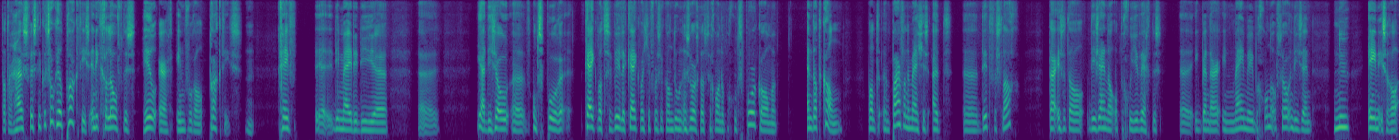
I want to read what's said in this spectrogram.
dat er huisvesting. Het is ook heel praktisch. En ik geloof dus heel erg in vooral praktisch. Hm. Geef uh, die meiden die, ja, die zo uh, ontsporen, kijk wat ze willen, kijk wat je voor ze kan doen en zorg dat ze gewoon op een goed spoor komen. En dat kan. Want een paar van de meisjes uit uh, dit verslag, daar is het al, die zijn al op de goede weg. Dus ik ben daar in mei mee begonnen of zo. En die zijn nu, één is er al,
